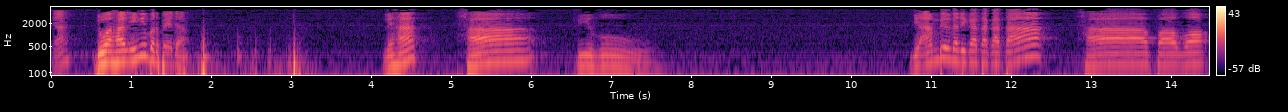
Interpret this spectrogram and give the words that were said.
Ya, dua hal ini berbeda. Lihat hafizu. Diambil dari kata-kata hafadha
